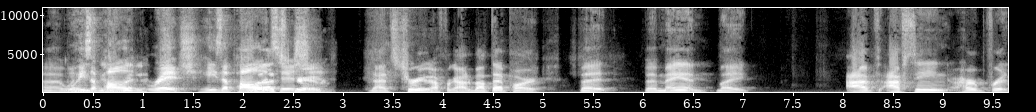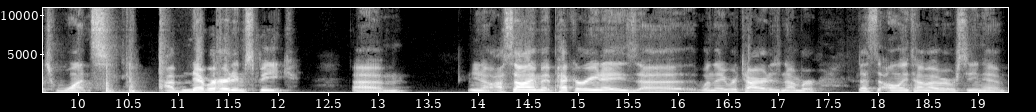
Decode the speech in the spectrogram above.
Uh, Well, he's a gonna poli- the- Rich. He's a Well, that's true. politician. That's true. I forgot about that part. But but man, like I've I've seen Herb Fritch once. I've never heard him speak. Um, you know, I saw him at Pekka Rinne's uh when they retired his number. That's the only time I've ever seen him.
